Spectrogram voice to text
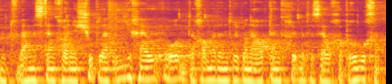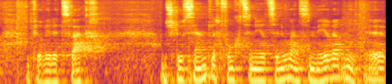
Und wenn man es dann in die Schublade liegen dann kann man dann darüber nachdenken, ob man das auch brauchen kann und für welchen Zweck. Und schlussendlich funktioniert es ja nur, wenn es einen Mehrwert nicht, äh,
